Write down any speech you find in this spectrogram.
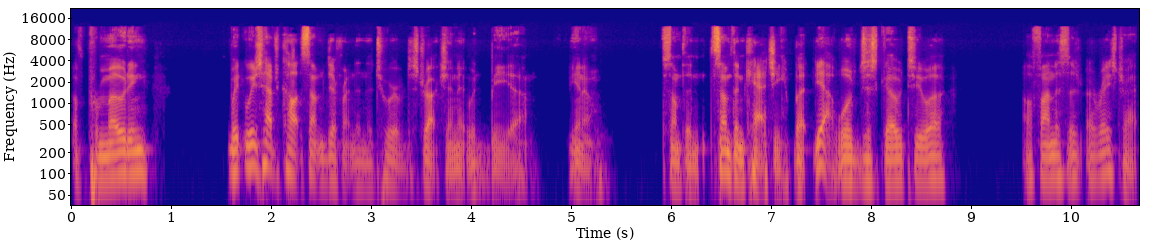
of promoting. We, we just have to call it something different than the tour of destruction. It would be, uh, you know, something something catchy. But yeah, we'll just go to uh, I'll find us a, a racetrack.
